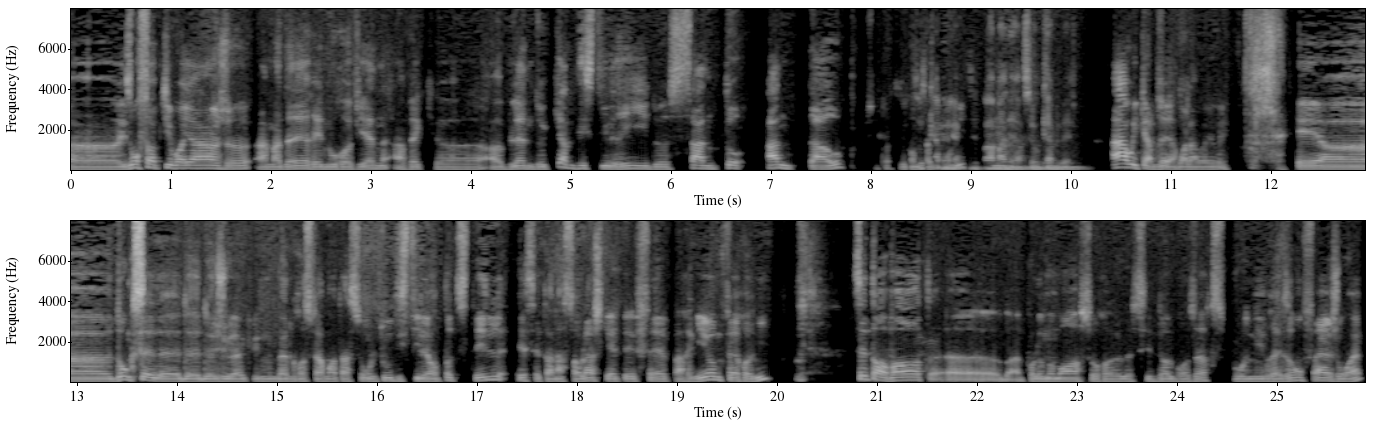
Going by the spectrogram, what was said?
Euh, ils ont fait un petit voyage à Madère et nous reviennent avec euh, un blend de quatre distilleries de Santo Antao. Je sais pas si c'est comme ça qu'on dit. C'est pas Madère, c'est au Cap Vert. Ah oui, Cap Vert, voilà, oui, oui. Et euh, donc, c'est de, de, jus avec une belle grosse fermentation, le tout distillé en pot de style. Et c'est un assemblage qui a été fait par Guillaume Ferroni. C'est en vente euh, bah, pour le moment sur le site d'All Brothers pour une livraison fin juin.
